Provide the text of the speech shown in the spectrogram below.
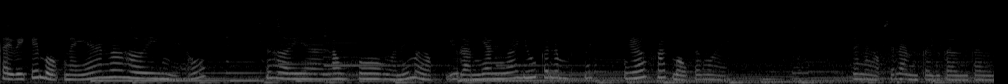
tại vì cái bột này á nó hơi nhão nó hơi à, lâu khô mà nếu mà ngọc chịu làm nhanh quá vuốt cái nó, nó rớt hết bột ra ngoài. Nên là ngọc sẽ làm từ từ từ.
